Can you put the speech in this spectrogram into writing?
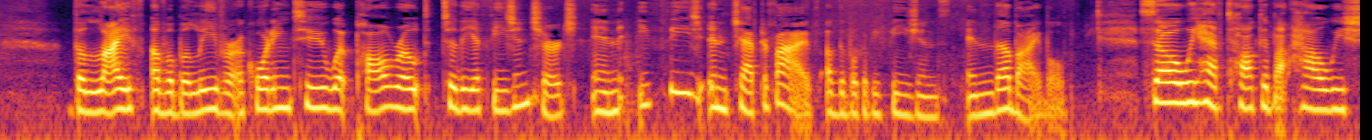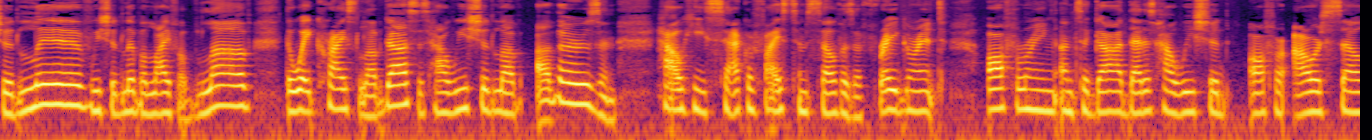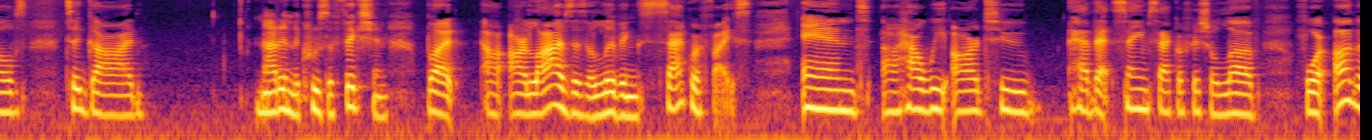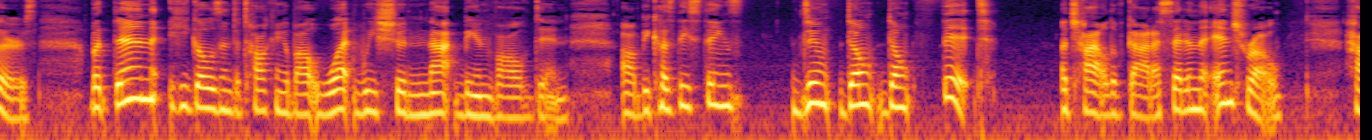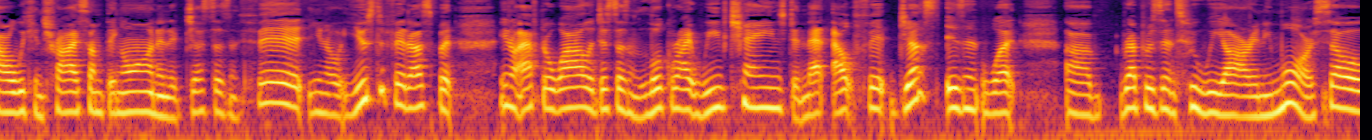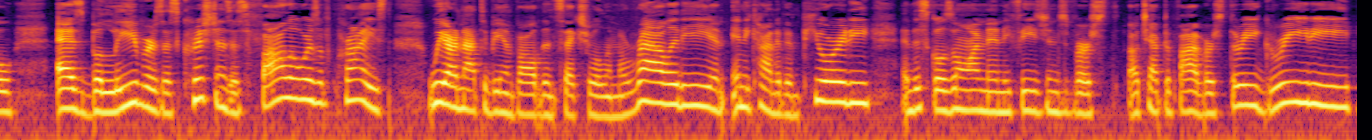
the life of a believer according to what Paul wrote to the Ephesian church in Ephes- in chapter 5 of the book of Ephesians in the Bible. So, we have talked about how we should live. We should live a life of love. The way Christ loved us is how we should love others, and how he sacrificed himself as a fragrant offering unto God. That is how we should offer ourselves to God, not in the crucifixion, but uh, our lives as a living sacrifice, and uh, how we are to have that same sacrificial love for others. But then he goes into talking about what we should not be involved in, uh, because these things don't don't don't fit a child of God. I said in the intro how we can try something on and it just doesn't fit. You know, it used to fit us, but you know, after a while, it just doesn't look right. We've changed, and that outfit just isn't what uh, represents who we are anymore. So as believers, as Christians, as followers of Christ, we are not to be involved in sexual immorality and any kind of impurity. And this goes on in Ephesians verse uh, chapter 5 verse 3, greedy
